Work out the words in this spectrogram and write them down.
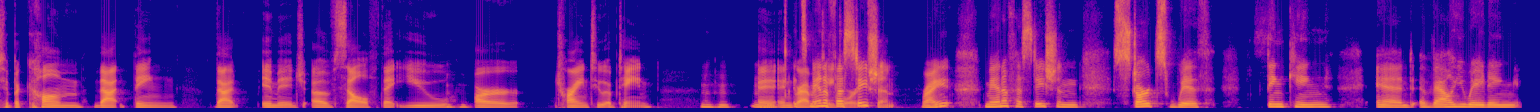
to become that thing, that image of self that you Mhm. are trying to obtain. Mhm, mhm. and it's gravitate towards. manifestation, right? Manifestation starts with thinking and evaluating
